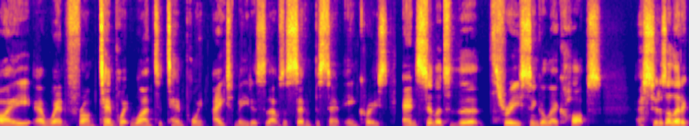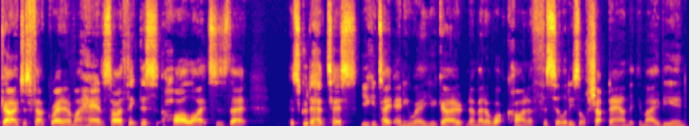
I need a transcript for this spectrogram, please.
I uh, went from 10.1 to 10.8 meters. So that was a 7% increase. And similar to the three single leg hops, as soon as I let it go, it just felt great out of my hand. So I think this highlights is that it's good to have tests you can take anywhere you go, no matter what kind of facilities or shutdown that you may be in.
